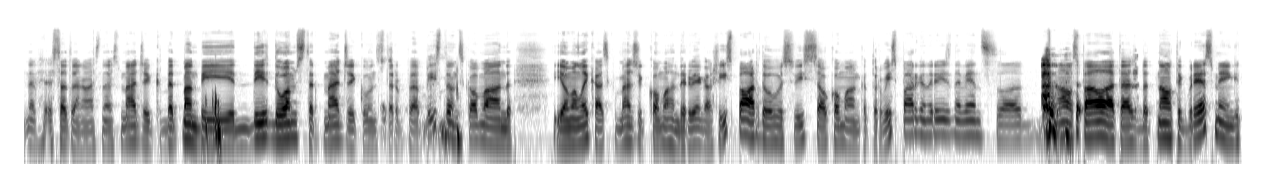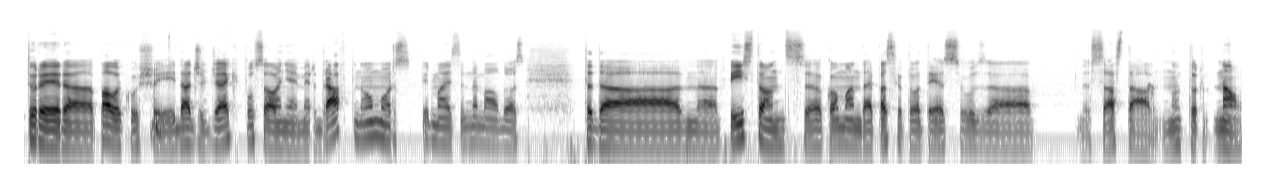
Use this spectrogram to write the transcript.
ne, es atvainojos, nevis Magic, bet man bija domas starp Magic un starp uh, Pistons komandu. Jo man liekas, ka Magic komanda ir vienkārši izpārdevusi visu savu komandu, ka tur vispār gandrīz neviens uh, nav spēlētājs, bet nav tik briesmīgi. Tur ir uh, palikuši Jack, pusā viņiem ir drafta numurs, pirmais, ja nemaldos. Uh, Tad uh, Pistons komandai paskatoties uz uh, sastāvu, nu, tur nav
